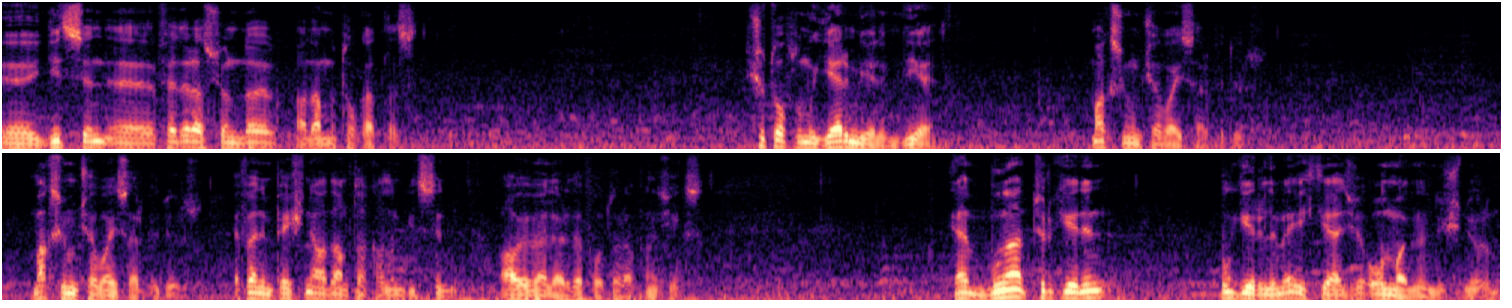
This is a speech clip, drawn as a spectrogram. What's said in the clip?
e, gitsin e, federasyonda adamı tokatlasın. Şu toplumu germeyelim diye maksimum çabayı sarf ediyoruz. Maksimum çabayı sarf ediyoruz. Efendim peşine adam takalım gitsin AVM'lerde fotoğrafını çeksin. Yani buna Türkiye'nin bu gerilime ihtiyacı olmadığını düşünüyorum.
